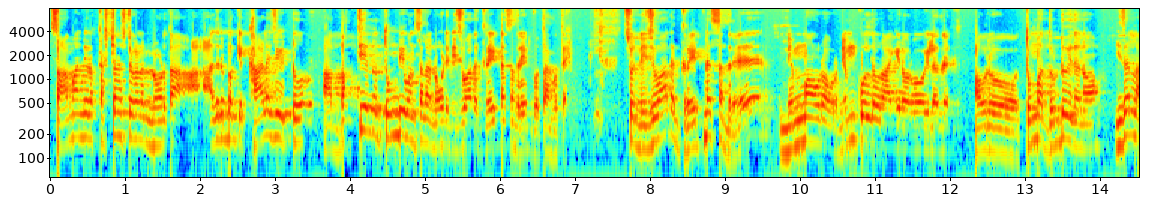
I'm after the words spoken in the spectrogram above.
ಸಾಮಾನ್ಯರ ಕಷ್ಟ ನಷ್ಟಗಳನ್ನು ನೋಡ್ತಾ ಅದ್ರ ಬಗ್ಗೆ ಕಾಳಜಿ ಇಟ್ಟು ಆ ಭಕ್ತಿಯನ್ನು ತುಂಬಿ ಒಂದ್ಸಲ ನೋಡಿ ನಿಜವಾದ ಗ್ರೇಟ್ನೆಸ್ ಅಂದ್ರೆ ಏನ್ ಗೊತ್ತಾಗುತ್ತೆ? ಸೊ ನಿಜವಾದ ಗ್ರೇಟ್ನೆಸ್ ಅಂದ್ರೆ ನಿಮ್ಮವ್ರು, ಅವ್ರು ನಿಮ್ ಕುಲದವ್ರು ಆಗಿರೋರು, ಇಲ್ಲಾಂದ್ರೆ ಅವರು ತುಂಬಾ ದುಡ್ಡು ಇದನೋ, ಇದೆಲ್ಲ.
